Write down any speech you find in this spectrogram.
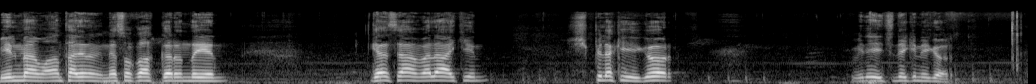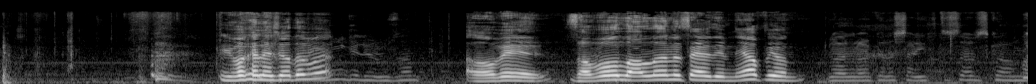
Bilmem Antalya'nın ne sokaklarındayım. Gel sen ve lakin şu plakayı gör. Bir de içindekini gör. Bir bak hele şu adamı. Abi sabah oldu Allah'ını sevdim. Ne yapıyorsun? Günaydın arkadaşlar. İhtisarız kalma.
